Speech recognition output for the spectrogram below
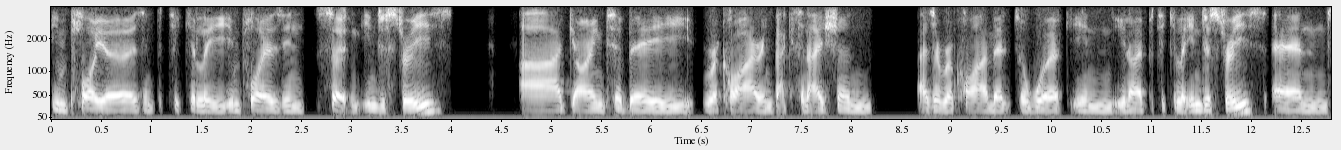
employers, and particularly employers in certain industries, are going to be requiring vaccination as a requirement to work in you know particular industries and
